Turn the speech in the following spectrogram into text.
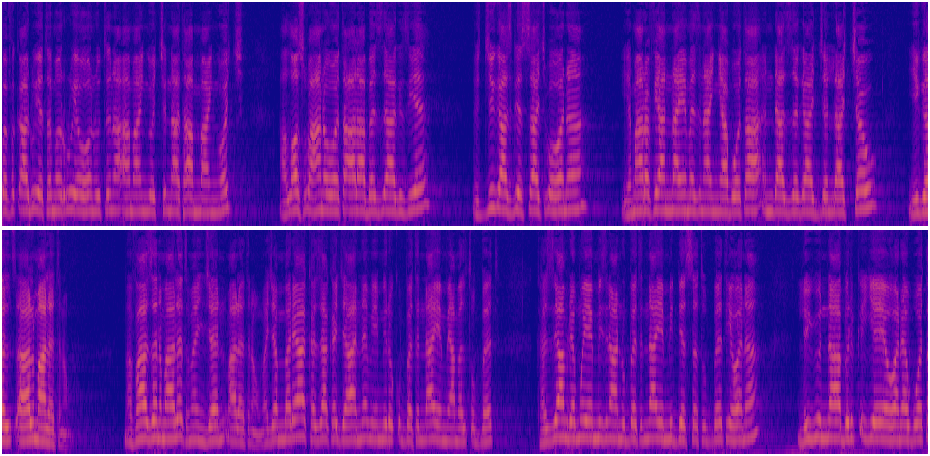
በፍቃዱ የተመሩ የሆኑትን አማኞችና ታማኞች አላህ ስብሓናሁ ወተላ በዛ ጊዜ እጅግ አስደሳች በሆነ የማረፊያና የመዝናኛ ቦታ እንዳዘጋጀላቸው ይገልጻል ማለት ነው መፋዘን ማለት መንጀን ማለት ነው። መጀመሪያ ከዛ ከጀሃነም የሚርቁበትና የሚያመልጡበት ከዚያም ደግሞ የሚዝናኑበትና የሚደሰቱበት የሆነ ልዩና ብርቅዬ የሆነ ቦታ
